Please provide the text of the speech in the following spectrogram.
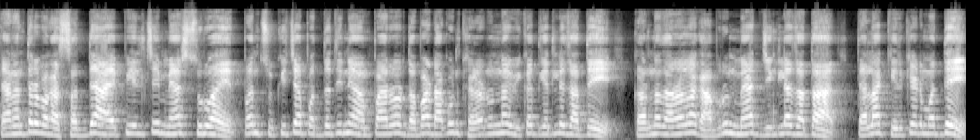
त्यानंतर बघा सध्या आय पी एलचे मॅच सुरू आहेत पण चुकीच्या पद्धतीने अंपायरवर दबा टाकून खेळाडूंना विकत घेतले जाते. कर्णधाराला घाबरून मॅच जिंकल्या जातात. त्याला क्रिकेटमध्ये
